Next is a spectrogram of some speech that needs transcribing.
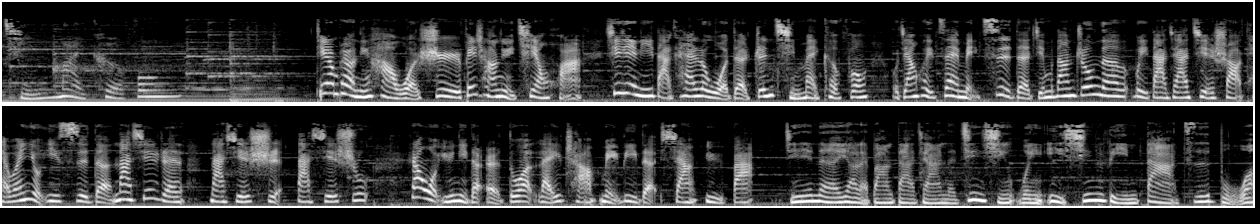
情麦克风。听众朋友您好，我是非常女倩华，谢谢你打开了我的真情麦克风。我将会在每次的节目当中呢，为大家介绍台湾有意思的那些人、那些事、那些书，让我与你的耳朵来一场美丽的相遇吧。今天呢，要来帮大家呢进行文艺心灵大滋补，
